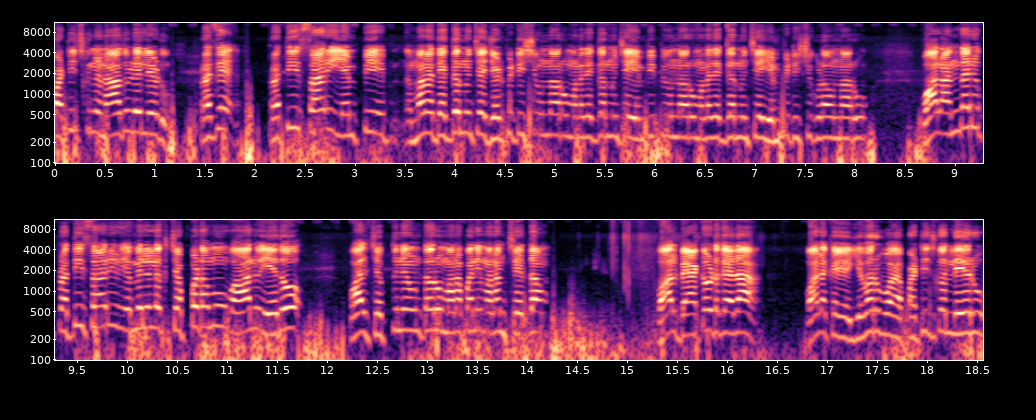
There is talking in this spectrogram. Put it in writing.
పట్టించుకునే నాదుడే లేడు. ప్రజే ప్రతిసారి ఎంపీ మన దగ్గర నుంచే జడ్పీటీసీ ఉన్నారు మన దగ్గర నుంచే ఎంపీపీ ఉన్నారు మన దగ్గర నుంచే ఎంపీటీసీ కూడా ఉన్నారు. వాళ్ళందరూ ప్రతిసారి ఎమ్మెల్యేలకు చెప్పడము వాళ్ళు ఏదో వాళ్ళు చెప్తూనే ఉంటారు మన పని మనం చేద్దాం. వాళ్ళు బ్యాకౌట్ కదా వాళ్ళకి ఎవరు పట్టించుకోలేరు.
